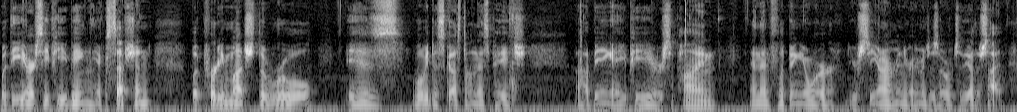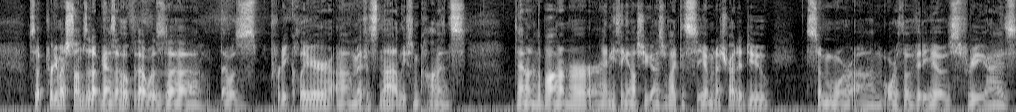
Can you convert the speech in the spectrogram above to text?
with the ERCP being the exception, but pretty much the rule is what we discussed on this page uh, being AP or supine, and then flipping your, your C-arm and your images over to the other side. So that pretty much sums it up, guys. I hope that was uh, that was pretty clear. Um, if it's not, leave some comments down in the bottom or, or, anything else you guys would like to see. I'm going to try to do some more um, ortho videos for you guys.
